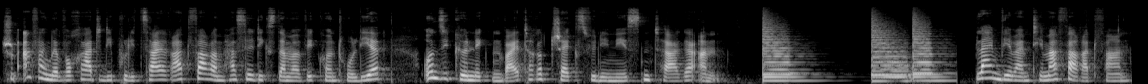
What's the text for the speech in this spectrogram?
Schon Anfang der Woche hatte die Polizei Radfahrer im Hasseldixdamer Weg kontrolliert und sie kündigten weitere Checks für die nächsten Tage an. Bleiben wir beim Thema Fahrradfahren.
